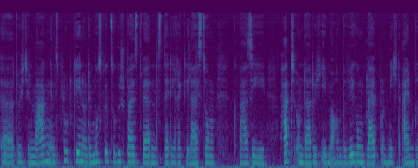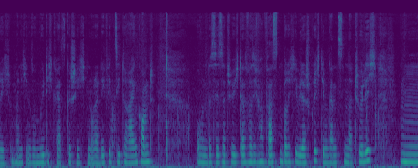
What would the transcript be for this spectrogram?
äh, durch den Magen ins Blut gehen und dem Muskel zugespeist werden, dass der direkt die Leistung quasi hat und dadurch eben auch in Bewegung bleibt und nicht einbricht und man nicht in so Müdigkeitsgeschichten oder Defizite reinkommt. Und das ist natürlich das, was ich vom Fasten berichte, widerspricht dem Ganzen natürlich. Mm,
